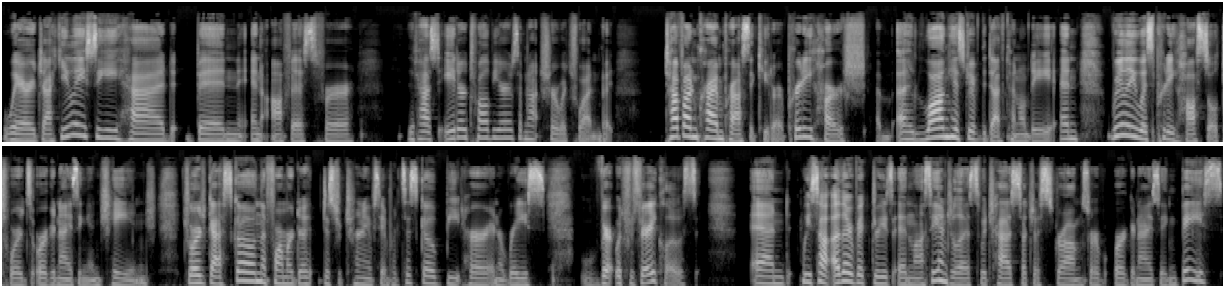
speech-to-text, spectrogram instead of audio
where Jackie Lacey had been in office for the past eight or 12 years. I'm not sure which one, but tough on crime prosecutor, pretty harsh, a long history of the death penalty, and really was pretty hostile towards organizing and change. George Gascon, the former D- district attorney of San Francisco, beat her in a race, which was very close. And we saw other victories in Los Angeles, which has such a strong sort of organizing base.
